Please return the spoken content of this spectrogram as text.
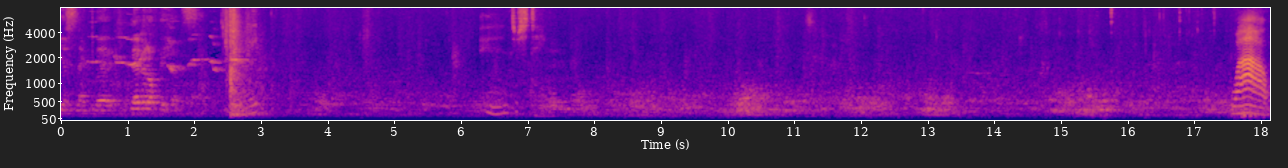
Yes, like the level of the hills. Right. Interesting. Wow.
